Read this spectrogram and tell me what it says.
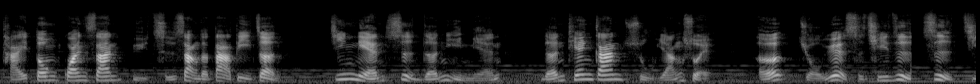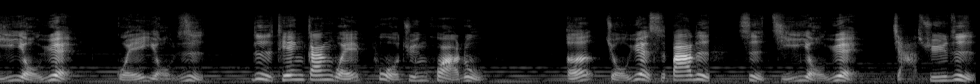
台东关山与池上的大地震。今年是壬寅年，壬天干属阳水，而九月十七日是己酉月癸酉日，日天干为破军化禄。而九月十八日是己酉月甲戌日，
